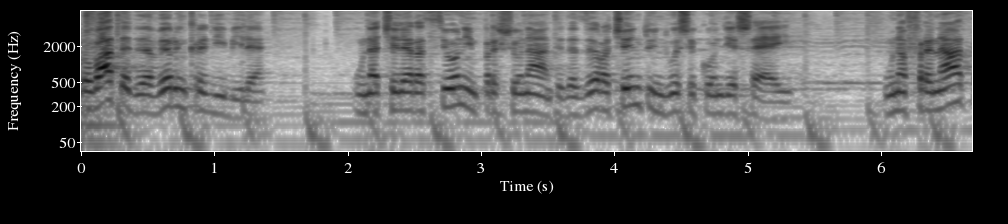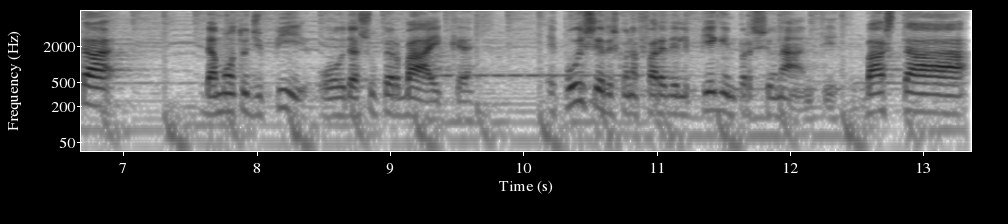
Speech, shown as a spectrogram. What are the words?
L'ho provata ed è davvero incredibile. Un'accelerazione impressionante da 0 a 100 in 2 secondi e 6. Una frenata da MotoGP o da Superbike e poi si riescono a fare delle pieghe impressionanti. Basta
